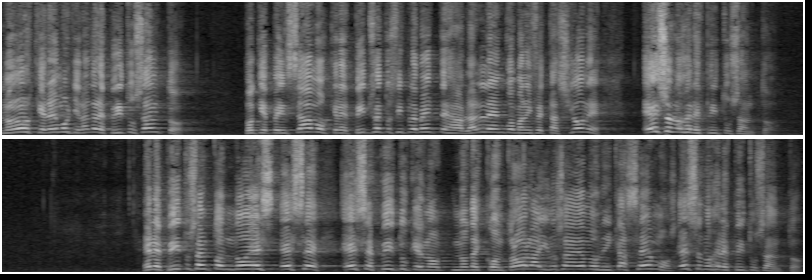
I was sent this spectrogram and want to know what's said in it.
nos, queremos llenar del Espíritu Santo. Porque pensamos que el Espíritu Santo simplemente es hablar lengua, manifestaciones. Eso no es el Espíritu Santo. El Espíritu Santo no es ese, ese espíritu que nos, nos, descontrola y no sabemos ni qué hacemos. Eso no es el Espíritu Santo.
